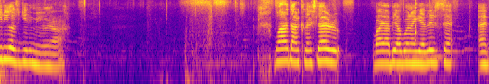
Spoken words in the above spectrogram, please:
Giriyoruz girmiyor ya. Bu arada arkadaşlar baya bir abone gelirse yani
